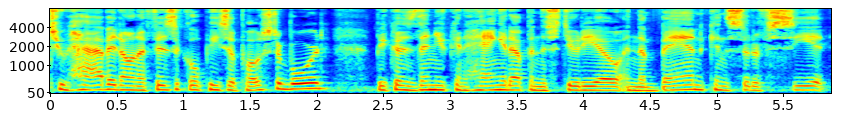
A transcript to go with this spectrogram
to have it on a physical piece of poster board because then you can hang it up in the studio and the band can sort of see it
